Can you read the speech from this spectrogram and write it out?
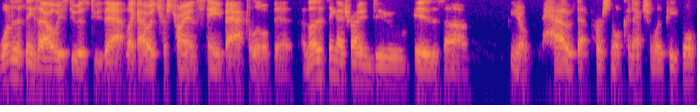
one of the things I always do is do that. Like I would just try and stay back a little bit. Another thing I try and do is, um, you know, have that personal connection with people.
